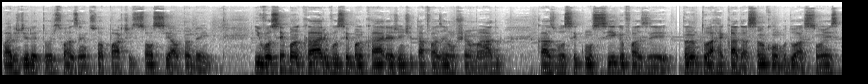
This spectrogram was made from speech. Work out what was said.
vários diretores fazendo sua parte social também. E você bancário, você bancária, a gente está fazendo um chamado Caso você consiga fazer tanto arrecadação como doações,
